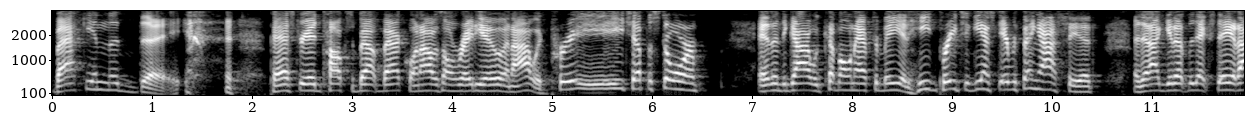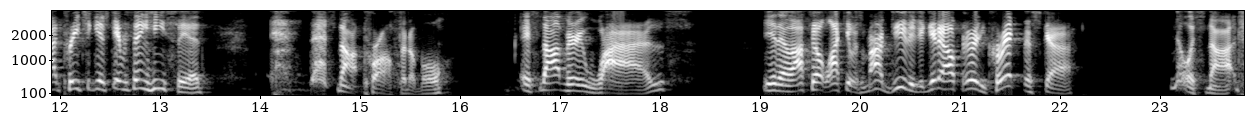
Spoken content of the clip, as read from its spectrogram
Back in the day, Pastor Ed talks about back when I was on radio and I would preach up a storm. And then the guy would come on after me and he'd preach against everything I said. And then I'd get up the next day and I'd preach against everything he said. That's not profitable. It's not very wise. You know, I felt like it was my duty to get out there and correct this guy. No, it's not.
